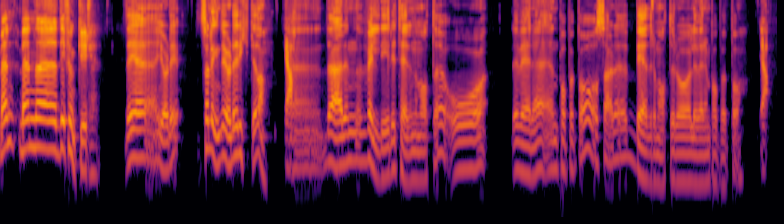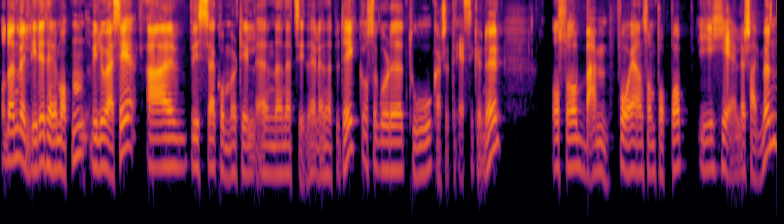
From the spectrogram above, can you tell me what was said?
men, men eh, de funker. Det gjør de. Så lenge du gjør det riktig, da. Ja. Eh, det er en veldig irriterende måte å levere en pop-up på, og så er det bedre måter å levere en pop-up på. Ja, og den veldig irriterende måten, vil jo jeg si, er hvis jeg kommer til en nettside eller en nettbutikk, og så går det to, kanskje tre sekunder, og så bam, får jeg en sånn pop-up i hele skjermen,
